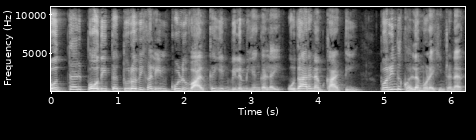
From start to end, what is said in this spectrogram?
புத்தர் போதித்த துறவிகளின் குழு வாழ்க்கையின் விழுமியங்களை உதாரணம் காட்டி புரிந்து கொள்ள முனைகின்றனர்.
